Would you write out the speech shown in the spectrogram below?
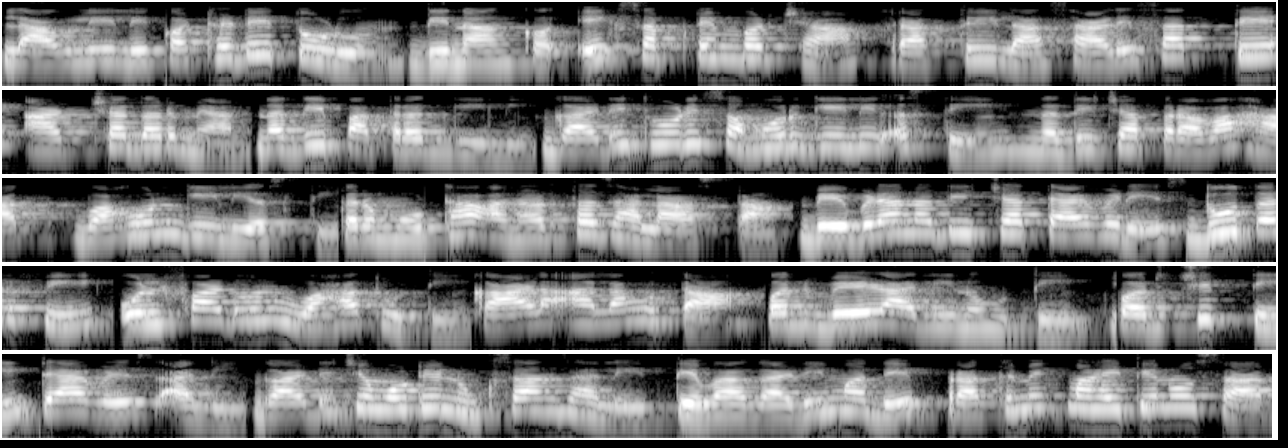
लावलेले कठडे तोडून दिनांक एक सप्टेंबरच्या रात्रीला साडेसात ते आठच्या दरम्यान नदी पात्रात गेली. गाडी थोडी समोर गेली असती नदीच्या प्रवाहात वाहून गेली असती तर मोठा अनर्थ झाला असता. बेबडा नदीच्या त्यावेळेस दुतर्फी उल्फाडून वाहत होती. काळ आला होता पण वेळ आली नव्हती. परचित्ती त्यावेळेस आली. गाडीचे मोठे नुकसान झाले. तेव्हा गाडीमध्ये प्राथमिक माहितीनुसार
